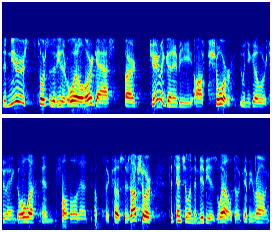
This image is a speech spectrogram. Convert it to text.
the nearest sources of either oil or gas are generally going to be offshore when you go over to Angola and follow that up the coast. There's offshore potential in Namibia as well, don't get me wrong.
